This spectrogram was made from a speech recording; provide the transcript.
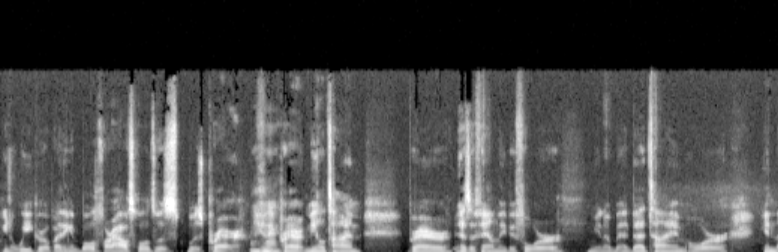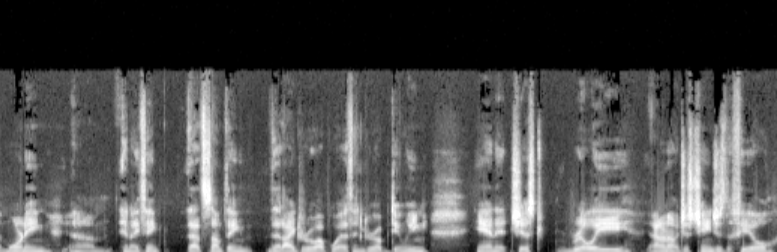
you know we grew up i think in both of our households was was prayer. You know, like Mhm. prayer at mealtime prayer as a family before you know at bedtime or in the morning. Um, and i think that's something that i grew up with and grew up doing. And it just really i don't know it just changes the feel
